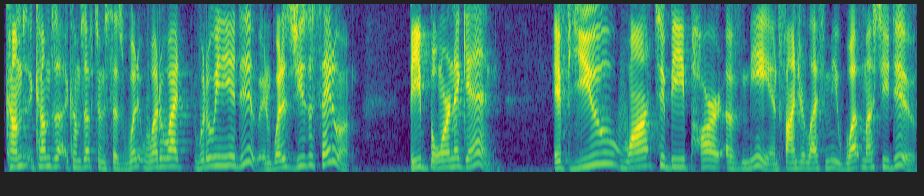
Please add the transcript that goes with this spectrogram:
comes, comes, comes up to him and says, what, what, do I, what do we need to do? And what does Jesus say to him? Be born again. If you want to be part of me and find your life in me, what must you do?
